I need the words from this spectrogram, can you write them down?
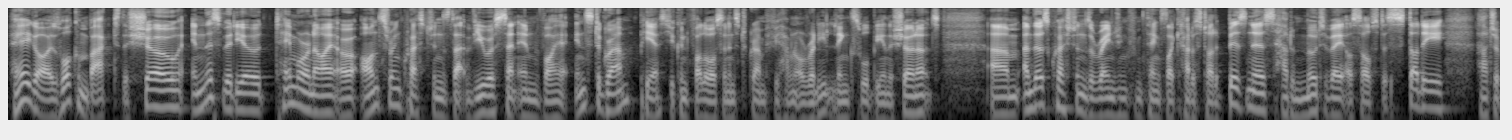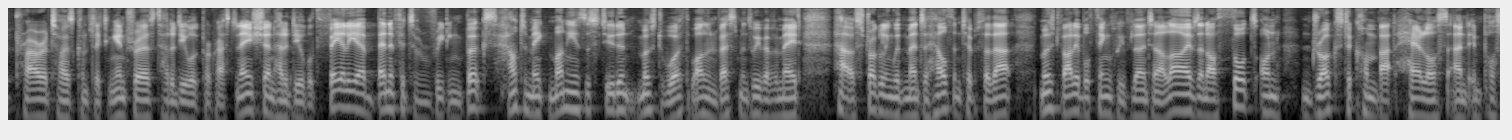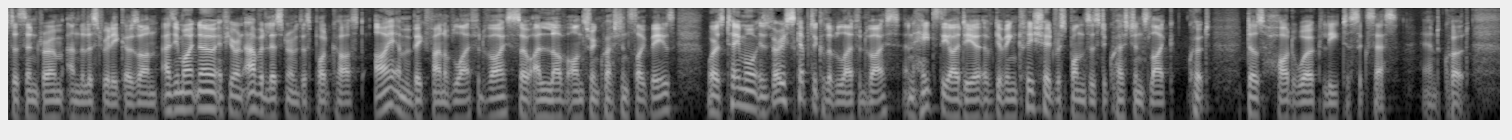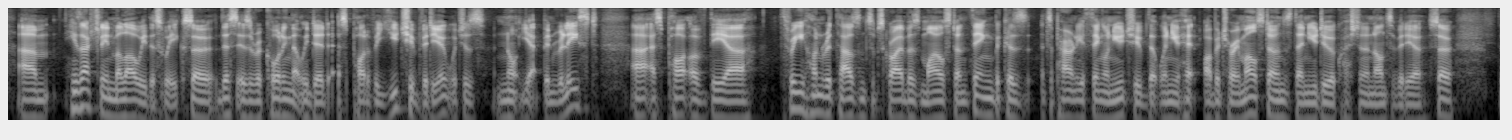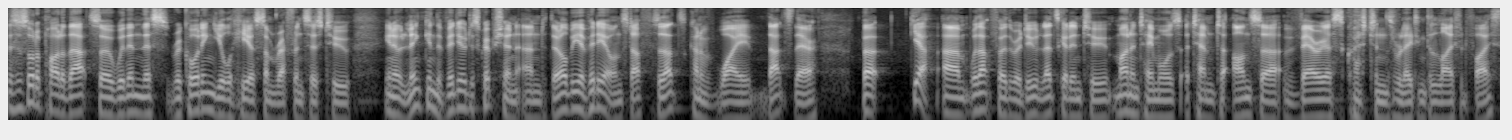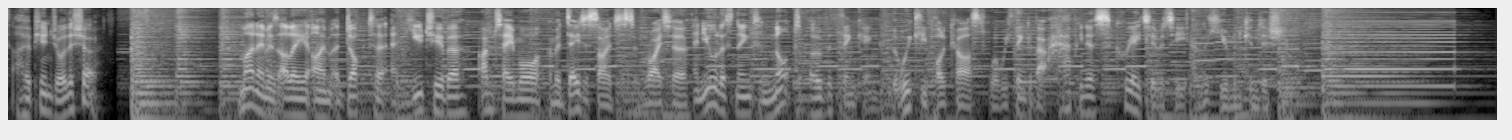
Hey guys, welcome back to the show. In this video, Taimur and I are answering questions that viewers sent in via Instagram. P.S. You can follow us on Instagram if you haven't already. Links will be in the show notes. Um, and those questions are ranging from things like how to start a business, how to motivate ourselves to study, how to prioritize conflicting interests, how to deal with procrastination, how to deal with failure, benefits of reading books, how to make money as a student, most worthwhile investments we've ever made, how struggling with mental health and tips for that, most valuable things we've learned in our lives, and our thoughts on drugs to combat hair loss and imposter syndrome, and the list really goes on. As you might know, if you're an avid listener of this podcast, I am a big fan of life advice, so I love answering questions like these, whereas Taimur is very skeptical of life advice and hates the idea of giving cliched responses to questions like, quote, does hard work lead to success? End quote. Um, he's actually in Malawi this week, so this is a recording that we did as part of a YouTube video, which has not yet been released, uh, as part of the uh, 300,000 subscribers milestone thing, because it's apparently a thing on YouTube that when you hit arbitrary milestones, then you do a question and answer video. So this is sort of part of that. So within this recording, you'll hear some references to, you know, link in the video description, and there'll be a video and stuff. So that's kind of why that's there. But yeah, um, without further ado, let's get into mine and Taimur's attempt to answer various questions relating to life advice. I hope you enjoy the show. My name is Ali. I'm a doctor and YouTuber, I'm Taimur. I'm a data scientist and writer. and you're listening to Not Overthinking. The weekly podcast where we think about happiness, creativity, and the human condition.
